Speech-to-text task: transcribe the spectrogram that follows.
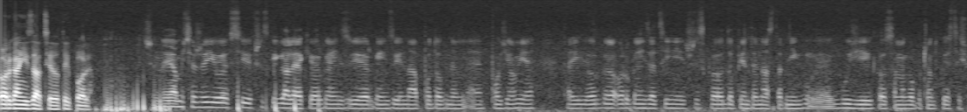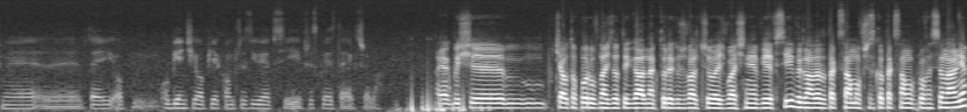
organizację do tej pory. No ja myślę, że UFC wszystkie gale jakie organizuje, organizuje na podobnym poziomie. Tutaj orga, organizacyjnie wszystko dopięte na ostatni gu- guzik. Od samego początku jesteśmy e, tutaj ob, objęci opieką przez UFC. Wszystko jest tak jak trzeba. A jakbyś e, chciał to porównać do tych gal, na których już walczyłeś właśnie w UFC, wygląda to tak samo, wszystko tak samo profesjonalnie?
